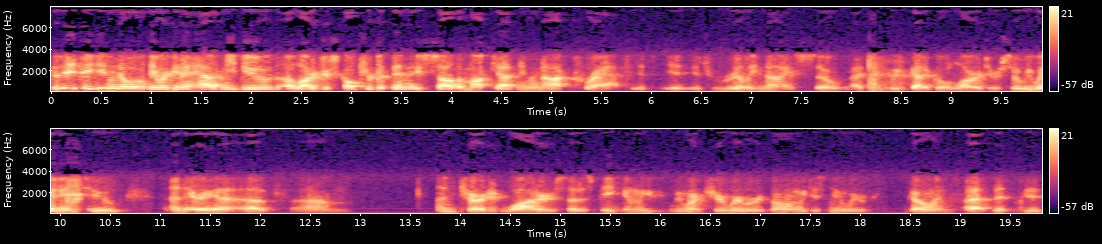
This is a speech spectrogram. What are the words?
they didn't know if they were going to have me do a larger sculpture, but then they saw the maquette and they went, "Ah, crap! It, it, it's really nice." So I think we've got to go larger. So we went into an area of um, uncharted waters, so to speak, and we we weren't sure where we were going. We just knew we were going. Uh, the, the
